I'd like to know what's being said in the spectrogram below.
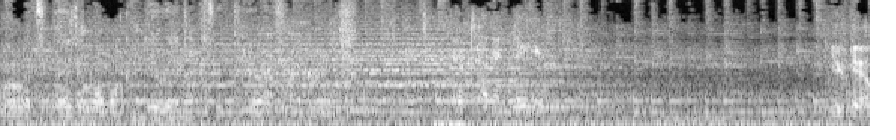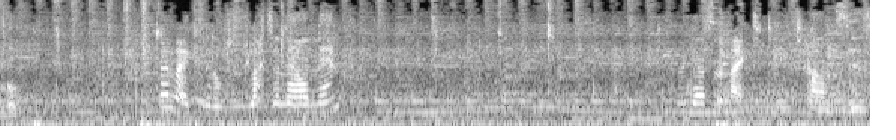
Well, it's amazing what one can do with an extra pair of hands. You're telling me. You gamble? I like a little flutter now and then. Who doesn't like to take chances?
